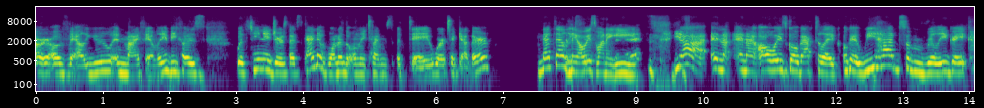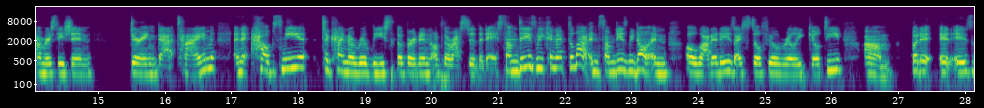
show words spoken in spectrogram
are of value in my family because with teenagers, that's kind of one of the only times a day we're together And that's at and they always want to eat. yeah. And and I always go back to like, okay, we had some really great conversation during that time. And it helps me to kind of release the burden of the rest of the day. Some days we connect a lot and some days we don't. And a lot of days I still feel really guilty. Um, but it it is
